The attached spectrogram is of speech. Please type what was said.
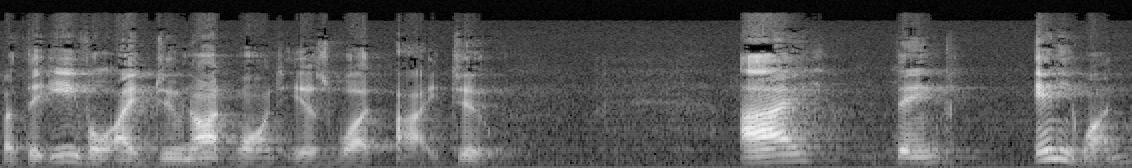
but the evil I do not want is what I do. I think anyone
